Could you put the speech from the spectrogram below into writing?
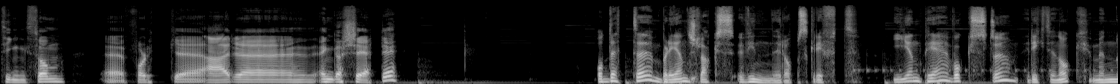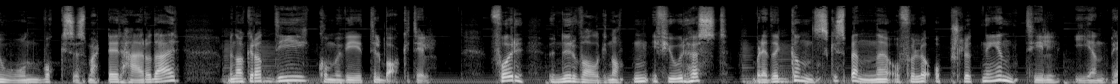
ting som folk er engasjert i. Og dette ble en slags vinneroppskrift. INP vokste, riktignok med noen voksesmerter her og der, men akkurat de kommer vi tilbake til. For under valgnatten i fjor høst ble det ganske spennende å følge oppslutningen til INP.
